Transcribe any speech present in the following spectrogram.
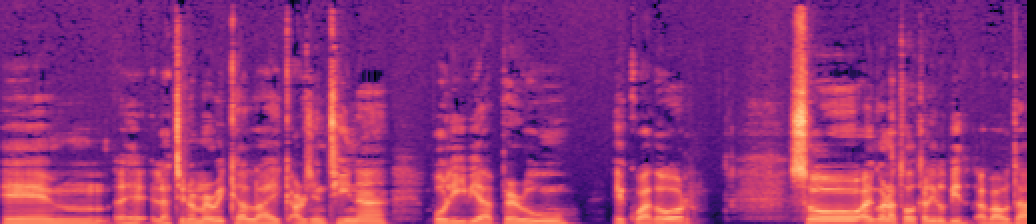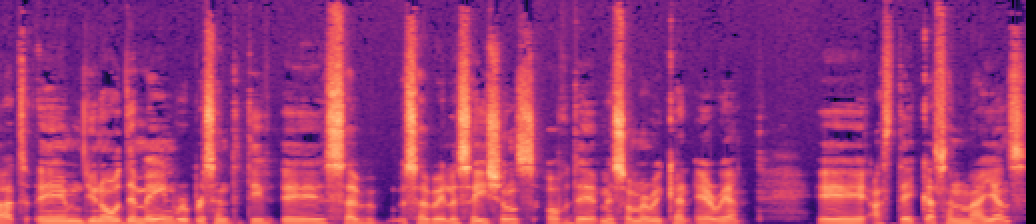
uh, Latin America, like Argentina, Bolivia, Peru, Ecuador. So I'm going to talk a little bit about that. Um, you know, the main representative uh, civ- civilizations of the Mesoamerican area, uh, Aztecas and Mayans,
